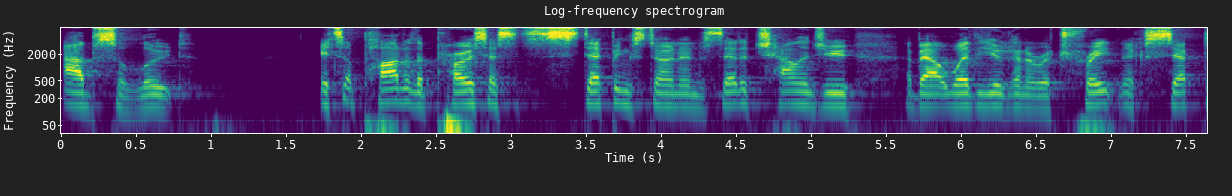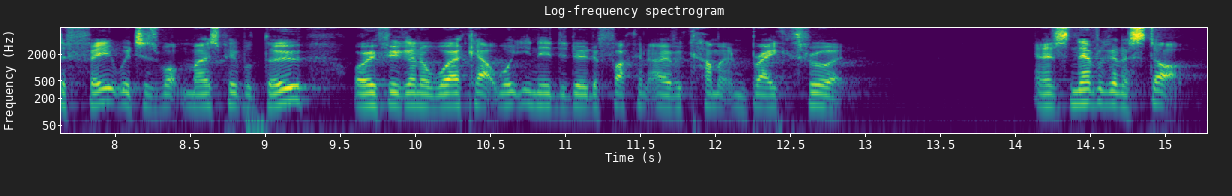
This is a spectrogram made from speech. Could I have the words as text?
absolute. It's a part of the process, it's a stepping stone, and instead of challenge you about whether you're going to retreat and accept defeat, which is what most people do, or if you're going to work out what you need to do to fucking overcome it and break through it. And it's never going to stop.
